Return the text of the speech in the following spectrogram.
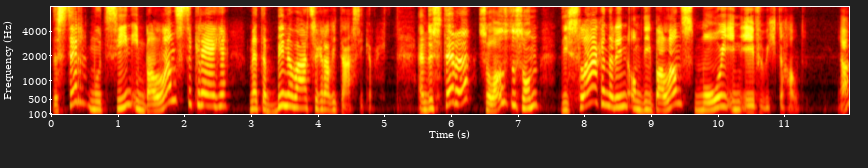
de ster moet zien in balans te krijgen met de binnenwaartse gravitatiekracht. En dus sterren, zoals de zon, die slagen erin om die balans mooi in evenwicht te houden. Ja?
